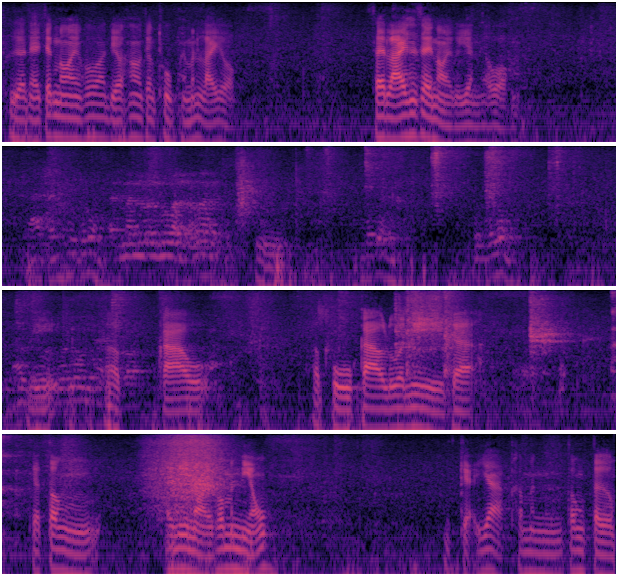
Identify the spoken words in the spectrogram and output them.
เผื่อไหนจักน่อยเพราะว่าเดี๋ยวเฮาจังทุบให้มันไหลออก ใส่หลายคือใส่หน่อยก็ยันเอาออกอืมนี่ครับกาวปูกาวล้วนนี่จะ จะต้องไอ้นี่หน่อยเพราะมันเหนียว แกะยากครับมันต้องเติม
